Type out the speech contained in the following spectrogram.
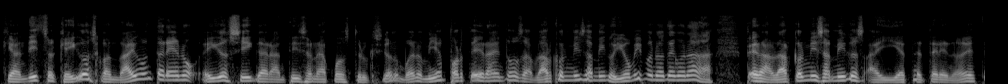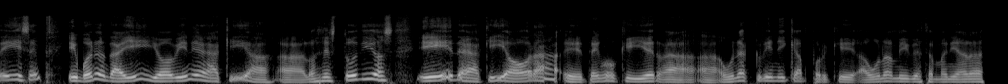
que han dicho que ellos cuando hay un terreno, ellos sí garantizan la construcción. Bueno, mi aporte era entonces hablar con mis amigos. Yo mismo no tengo nada, pero hablar con mis amigos, ahí está el terreno. Este dice, y bueno, de ahí yo vine aquí a, a los estudios y de aquí ahora eh, tengo que ir a, a una clínica porque a un amigo esta mañana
